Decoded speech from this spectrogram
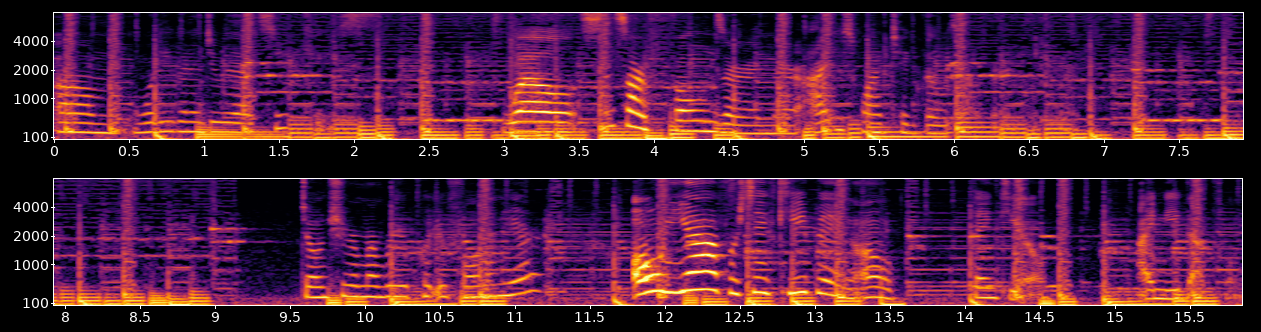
Um, what are you gonna do with that suitcase? Well, since our phones are in there, I just want to take those out. Don't you remember you put your phone in here? Oh yeah, for safekeeping. Oh, thank you. I need that phone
